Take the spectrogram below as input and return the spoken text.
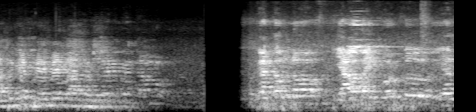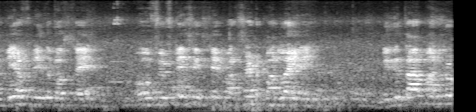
అందుకే పేమెంట్ ఆపరేషన్ యాభై కోట్లు ఎస్డిఎఫ్ నిధులు వస్తే ఓ ఫిఫ్టీ సిక్స్టీ పర్సెంట్ పనులు అయినాయి. మిగతా పనులు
